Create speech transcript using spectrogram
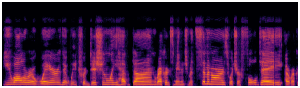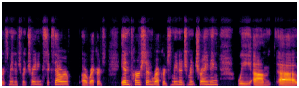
you all are aware that we traditionally have done records management seminars, which are full day uh, records management training, six hour uh, records in-person records management training. We um, uh,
